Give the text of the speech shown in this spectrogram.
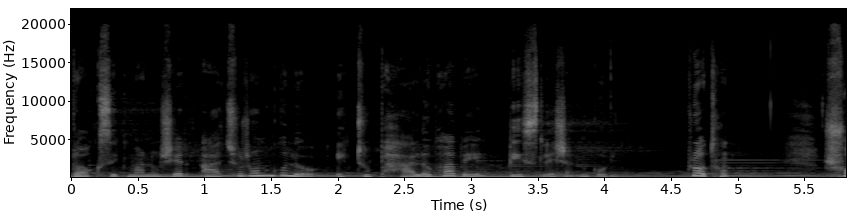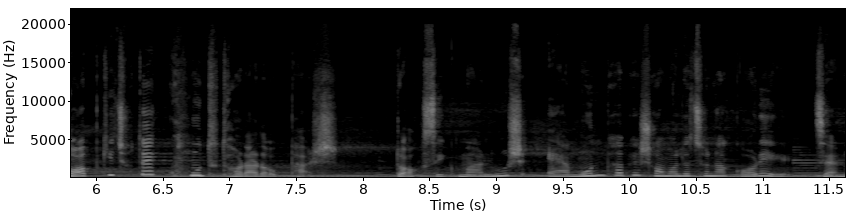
টক্সিক মানুষের আচরণগুলো একটু ভালোভাবে বিশ্লেষণ করি। প্রথম সব কিছুতে খুঁত ধরার অভ্যাস। টক্সিক মানুষ এমনভাবে সমালোচনা করে যেন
